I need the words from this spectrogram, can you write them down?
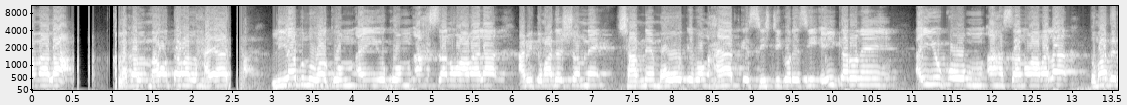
আমালা। আমালা। আমি তোমাদের সামনে সামনে মৌত এবং হায়াতকে সৃষ্টি করেছি এই কারণে। আইয়ুকুম তোমাদের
